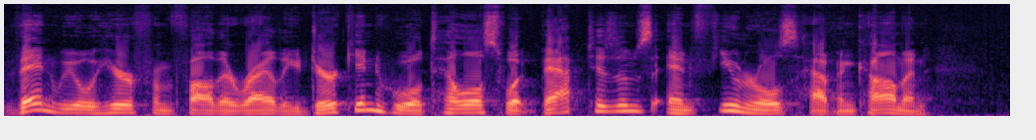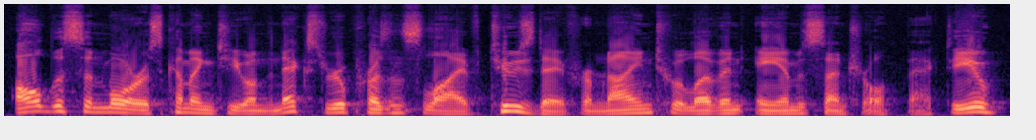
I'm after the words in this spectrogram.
Then we will hear from Father Riley Durkin, who will tell us what baptisms and funerals have in common. All this and more is coming to you on the next Real Presence Live, Tuesday from 9 to 11 a.m. Central. Back to you.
